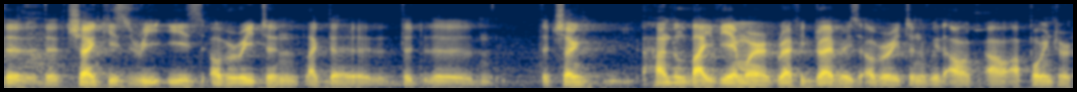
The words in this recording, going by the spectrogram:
the, the chunk is, re, is overwritten, like the, the, the, the, chunk handled by VMware graphic driver is overwritten with our, our, our pointer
